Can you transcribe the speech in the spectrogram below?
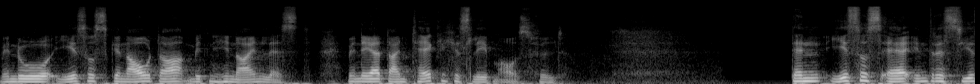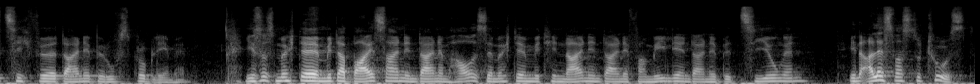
wenn du Jesus genau da mitten hineinlässt, wenn er dein tägliches Leben ausfüllt. Denn Jesus, er interessiert sich für deine Berufsprobleme. Jesus möchte mit dabei sein in deinem Haus, er möchte mit hinein in deine Familie, in deine Beziehungen, in alles, was du tust.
